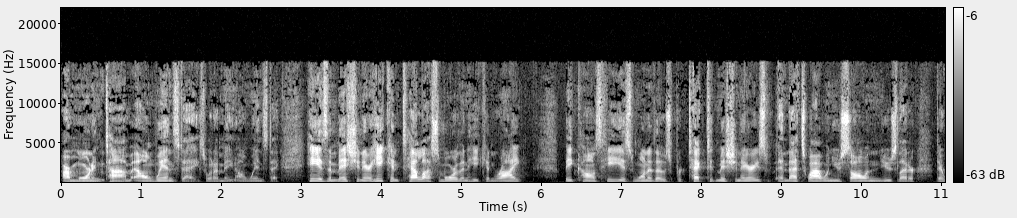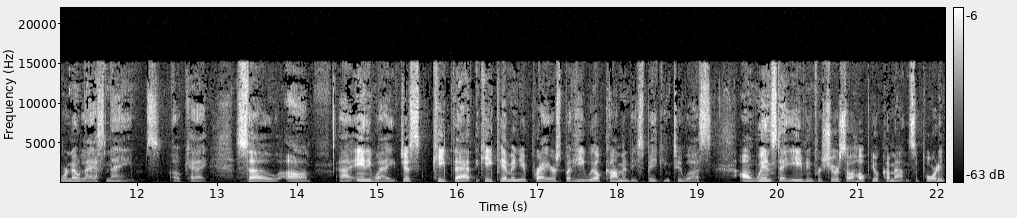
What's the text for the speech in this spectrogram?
our morning time on Wednesday, is what I mean, on Wednesday. He is a missionary. He can tell us more than he can write because he is one of those protected missionaries. And that's why when you saw in the newsletter, there were no last names. Okay? So, um, uh, anyway, just keep that, keep him in your prayers, but he will come and be speaking to us on Wednesday evening for sure. So I hope you'll come out and support him.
